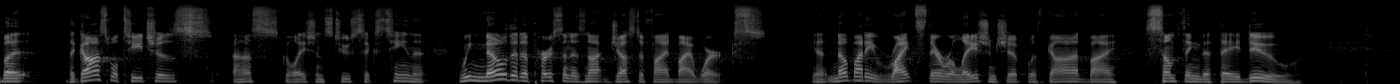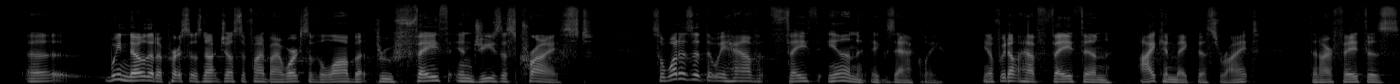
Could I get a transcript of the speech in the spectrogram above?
But the gospel teaches us, Galatians 2:16, that we know that a person is not justified by works. You know, nobody writes their relationship with God by something that they do. Uh, we know that a person is not justified by works of the law, but through faith in Jesus Christ. So, what is it that we have faith in exactly? You know, if we don't have faith in, I can make this right, then our faith is,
